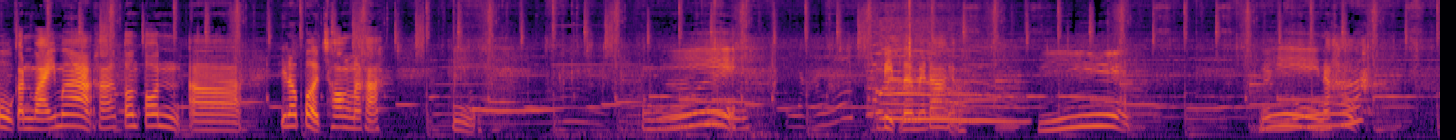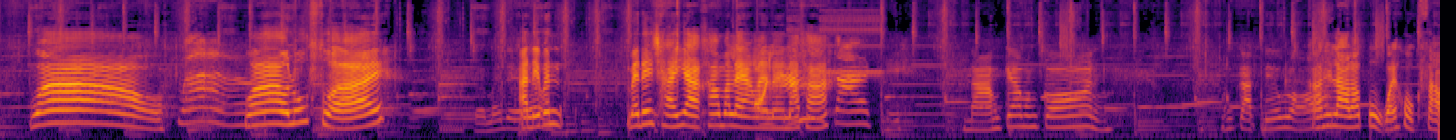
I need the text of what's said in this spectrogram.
ปลูกกันไว้เมื่อคะต้นๆนอ่าที่เราเปิดช่องนะคะนี่ตรงนี้บิดเลยไม่ได้เหรอนี่นี่นะคะ ว้าว ว้าวลูกสวยเดี๋ยวไม่เดี๋ยวอันนี้เป็นไม่ได้ใช้ยาฆ่าแมลงอะไรเลยนะคะ น้ำแก้วมังกร มันกัดเดียวเหรอคราวที่เราเราปลูกไว้หกเสา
